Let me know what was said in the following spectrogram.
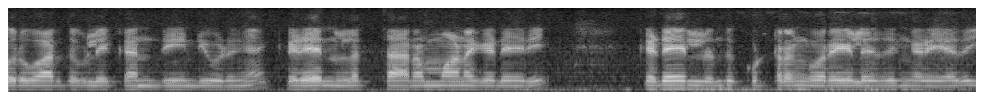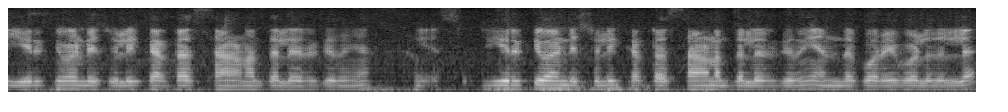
ஒரு வாரத்துக்குள்ளேயே கண் தீண்டி விடுங்க. கிடையாது நல்ல தரமான கிடையாரி கிடையிலேருந்து குற்றங்குறைகள் எதுவும் கிடையாது. இருக்க வேண்டிய சொல்லி கரெக்டாக ஸ்தானத்தில் இருக்குதுங்க. இருக்க வேண்டிய சொல்லி கரெக்டாக ஸ்தானத்தில் இருக்குதுங்க. எந்த குறைபாடு இல்லை.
